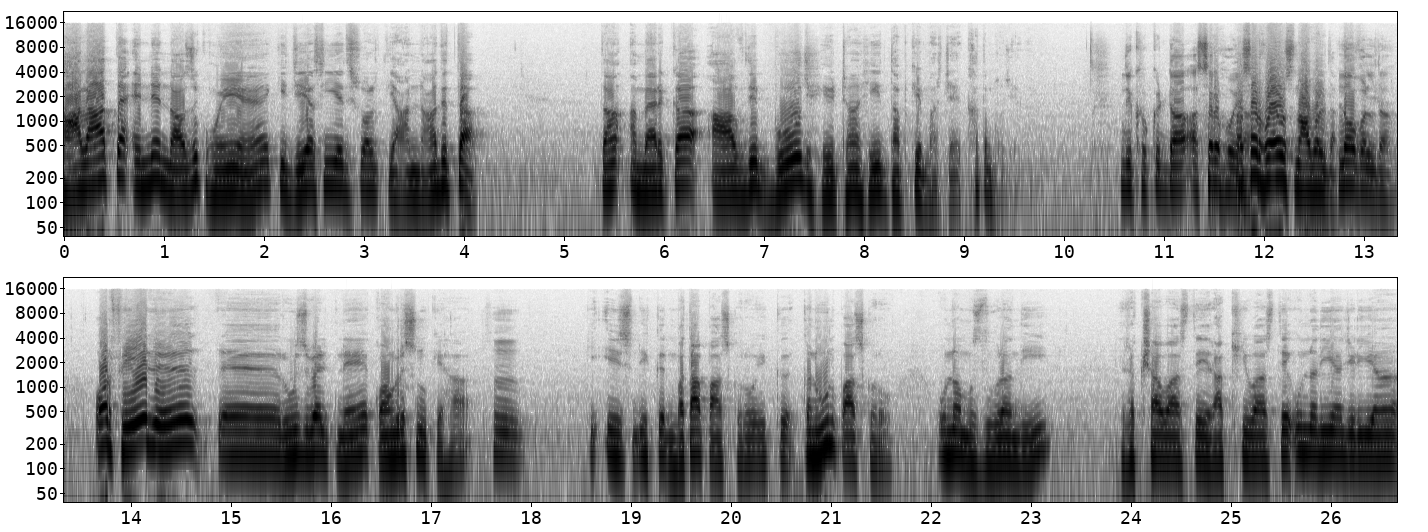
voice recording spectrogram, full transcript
ਹਾਲਾਤ ਤਾਂ ਇੰਨੇ ਨਾਜ਼ੁਕ ਹੋਏ ਹੈ ਕਿ ਜੇ ਅਸੀਂ ਇਸ ਵੱਲ ਧਿਆਨ ਨਾ ਦਿੱਤਾ ਤਾਂ ਅਮਰੀਕਾ ਆਪਦੇ ਬੋਝ ਹੇਠਾਂ ਹੀ ਦਬ ਕੇ ਮਰ ਜਾਏ ਖਤਮ ਹੋ ਜਾਏਗਾ। ਦੇਖੋ ਕਿੱਡਾ ਅਸਰ ਹੋਇਆ। ਅਸਰ ਹੋਇਆ ਉਸ ਨਾਵਲ ਦਾ। ਨੋਵਲ ਦਾ। ਔਰ ਫਿਰ ਰੂਜ਼ਵੈਲਟ ਨੇ ਕਾਂਗਰਸ ਨੂੰ ਕਿਹਾ ਹੂੰ। ਕਿ ਇਸ ਇੱਕ ਮਤਾ ਪਾਸ ਕਰੋ ਇੱਕ ਕਾਨੂੰਨ ਪਾਸ ਕਰੋ ਉਹਨਾਂ ਮਜ਼ਦੂਰਾਂ ਦੀ ਰੱਖਿਆ ਵਾਸਤੇ ਰਾਖੀ ਵਾਸਤੇ ਉਹਨਾਂ ਦੀਆਂ ਜਿਹੜੀਆਂ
